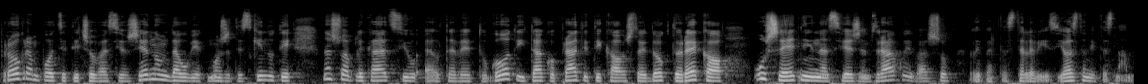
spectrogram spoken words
program. Podsjetit ću vas još jednom da uvijek možete skinuti našu aplikaciju LTV to God i tako pratiti, kao što je doktor rekao, u šetnji na svježem zraku i vašu Libertas televiziju. Ostanite s nama.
